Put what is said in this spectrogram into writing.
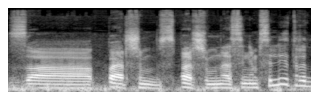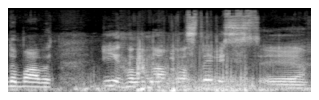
за першим, з першим внесенням селітри додати. І головна властивість. е,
